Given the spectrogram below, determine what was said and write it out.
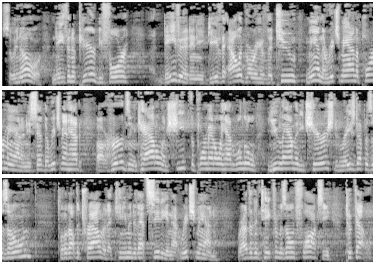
So we know Nathan appeared before David and he gave the allegory of the two men, the rich man and the poor man. And he said the rich man had uh, herds and cattle and sheep. The poor man only had one little ewe lamb that he cherished and raised up as his own. Told about the traveler that came into that city and that rich man, rather than take from his own flocks, he took that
